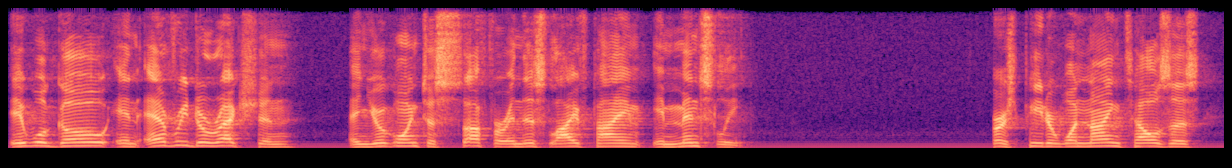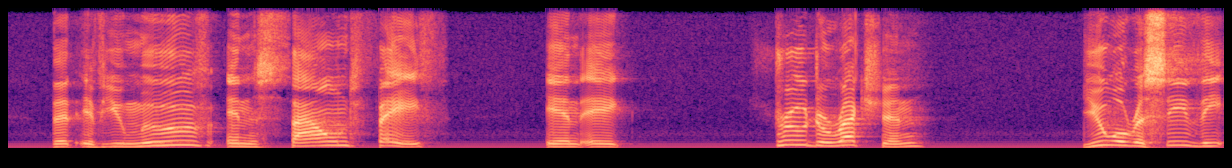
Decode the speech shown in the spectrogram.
it will go in every direction and you're going to suffer in this lifetime immensely. 1 Peter 1 9 tells us that if you move in sound faith in a true direction, you will receive the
